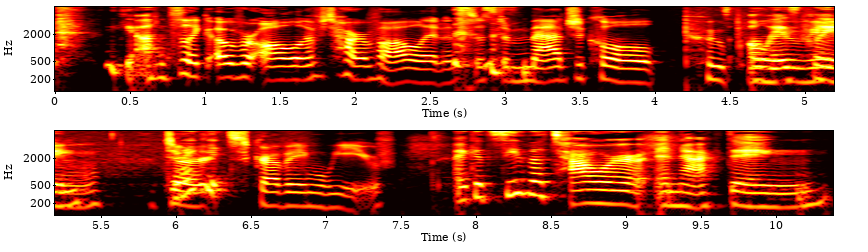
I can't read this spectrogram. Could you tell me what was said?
yeah, It's like over all of Tarval and it's just a magical poop always clean. dirt it- scrubbing weave. I could see the tower enacting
